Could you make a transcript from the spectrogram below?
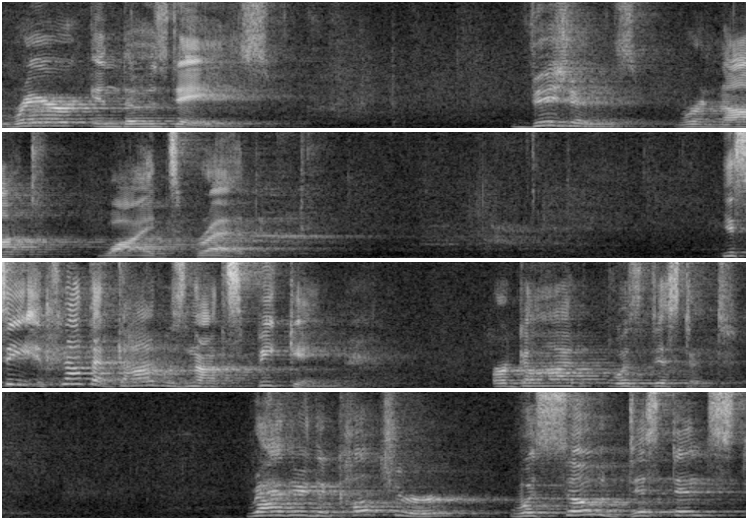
rare in those days. Visions were not widespread. You see, it's not that God was not speaking or God was distant. Rather, the culture was so distanced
